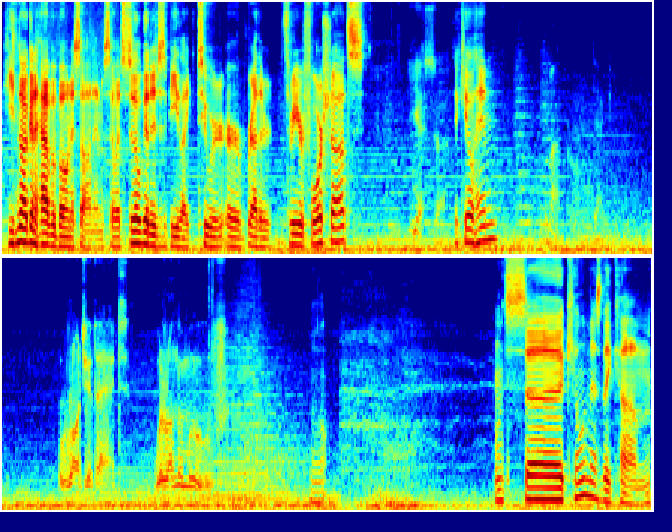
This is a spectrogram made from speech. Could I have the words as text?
he's not going to have a bonus on him, so it's still going to just be like two or, or rather three or four shots Yes, sir. to kill him. Commander on deck. Roger that. We're on the move. Well, let's uh, kill them as they come.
